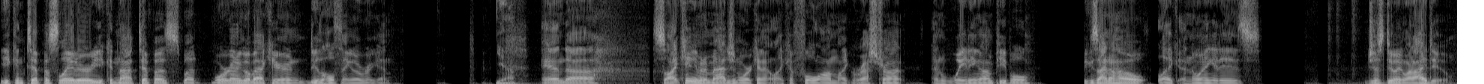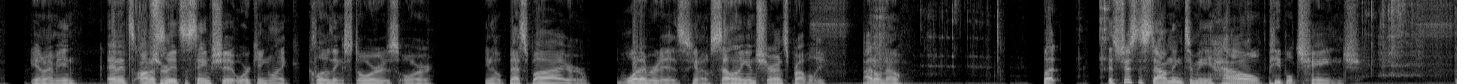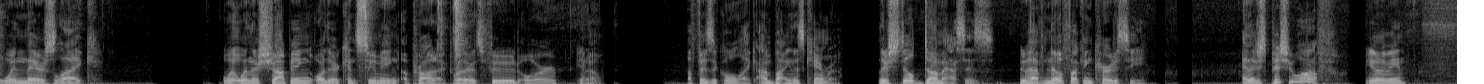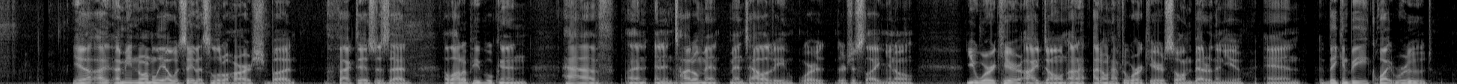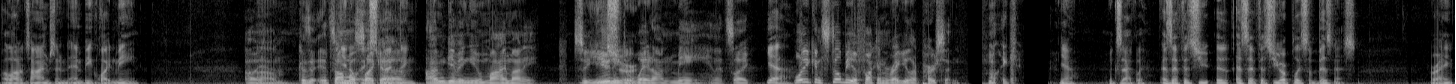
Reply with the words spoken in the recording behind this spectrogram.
you can tip us later. You can not tip us, but we're gonna go back here and do the whole thing over again. Yeah. And uh so I can't even imagine working at like a full on like restaurant and waiting on people because I know how like annoying it is just doing what I do. You know what I mean? And it's honestly Sure. it's the same shit working like clothing stores or you know Best Buy or whatever it is, you know, selling insurance probably. I don't know. But it's just astounding to me how people change when there's like when when they're shopping or they're consuming a product, whether it's food or, you know, a physical like I'm buying this camera. There's still dumbasses who have no fucking courtesy and they just piss you off. You know what I mean? Yeah, I, I mean, normally I would say that's a little harsh, but the fact is, is that a lot of people can have an, an entitlement mentality where they're just like, you know, you work here, I don't, I, I don't have to work here, so I'm better than you, and they can be quite rude a lot of times and, and be quite mean. Oh yeah, Um, because it's you know, almost like a I'm giving you my money, so you need Sure. to wait on me, and it's like, Yeah, well, you can still be a fucking regular person, like Yeah, exactly. As if it's you, as if it's your place of business, right?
